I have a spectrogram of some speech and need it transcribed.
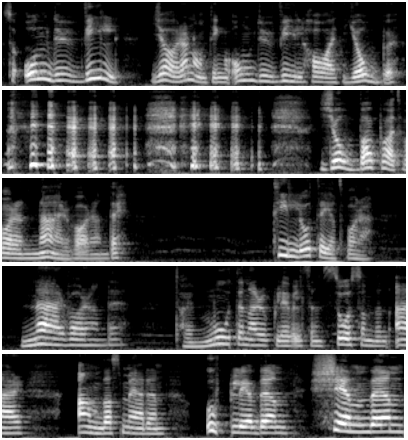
Så om du vill göra någonting, om du vill ha ett jobb, jobba på att vara närvarande. Tillåt dig att vara närvarande, ta emot den här upplevelsen så som den är, andas med den, upplev den, känn den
